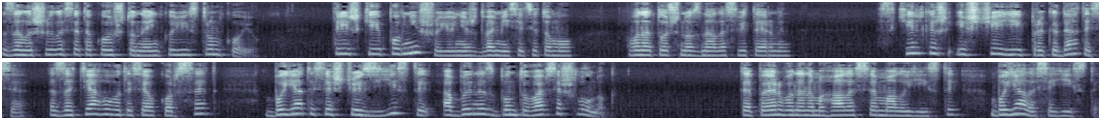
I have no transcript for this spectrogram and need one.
залишилася такою ж тоненькою і стрункою, трішки повнішою, ніж два місяці тому. Вона точно знала свій термін. Скільки ж іще їй прикидатися, затягуватися в корсет, боятися щось з'їсти, аби не збунтувався шлунок. Тепер вона намагалася мало їсти, боялася їсти.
